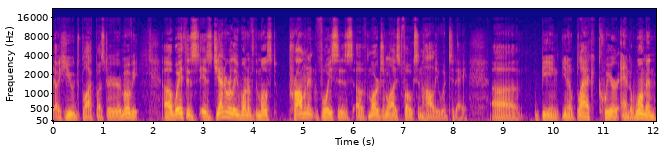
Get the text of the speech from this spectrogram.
a, a, huge blockbuster movie. Uh, Waithe is is generally one of the most prominent voices of marginalized folks in Hollywood today, uh, being you know black, queer, and a woman.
